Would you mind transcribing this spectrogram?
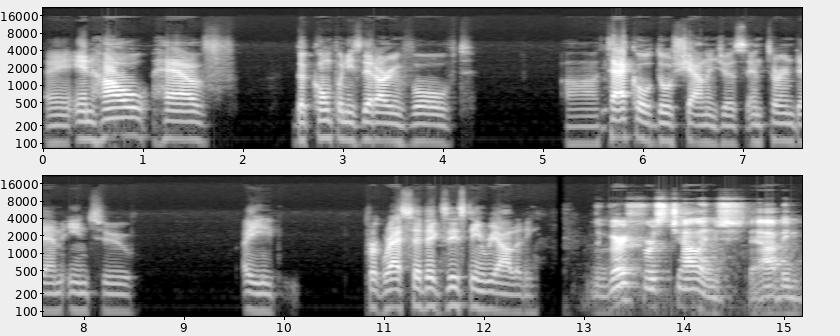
and how have the companies that are involved uh, tackle those challenges and turn them into a progressive existing reality? The very first challenge that I've been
